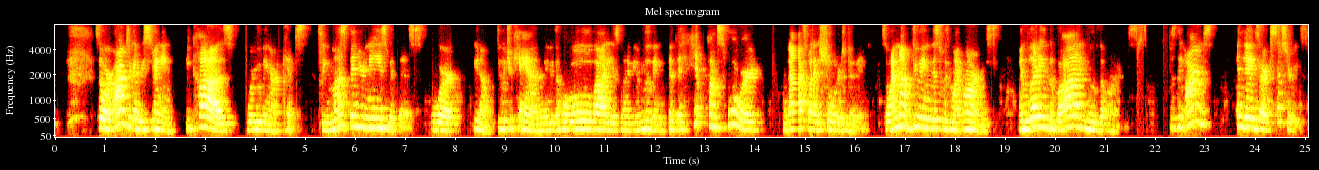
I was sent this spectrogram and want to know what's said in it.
so our arms are going to be swinging because we're moving our hips. So you must bend your knees with this or, you know, do what you can. Maybe the whole body is going to be moving, but the hip comes forward and that's why the shoulder's moving. So I'm not doing this with my arms. I'm letting the body move the arms because the arms and legs are accessories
